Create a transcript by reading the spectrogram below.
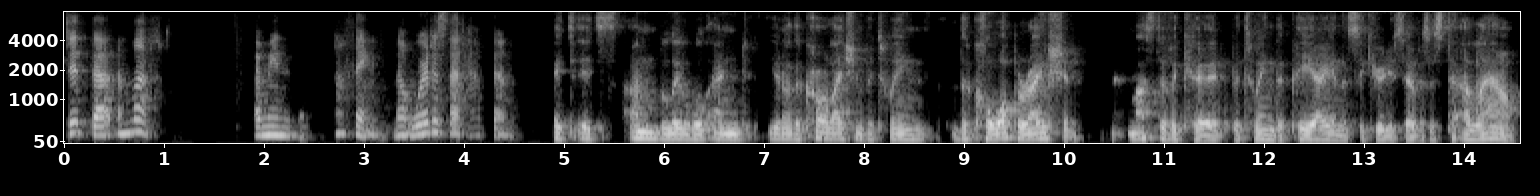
did that and left. I mean, nothing. Now, where does that happen? It's it's unbelievable, and you know the correlation between the cooperation that must have occurred between the PA and the security services to allow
